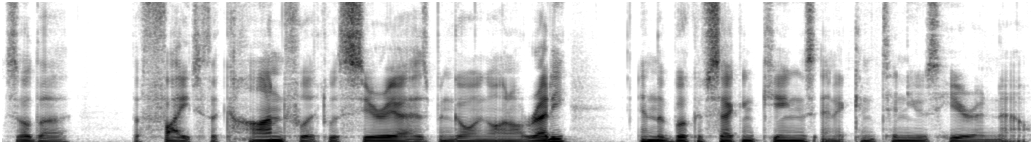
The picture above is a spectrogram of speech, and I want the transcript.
So the, the fight, the conflict with Syria has been going on already in the book of Second Kings, and it continues here and now.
